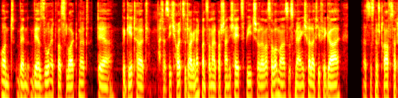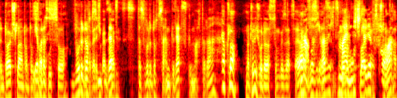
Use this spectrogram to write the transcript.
Und wenn wer so etwas leugnet, der begeht halt, was weiß ich, heutzutage nennt man es dann halt wahrscheinlich Hate Speech oder was auch immer. Es ist mir eigentlich relativ egal. Es ist eine Straftat in Deutschland und das ja, ist auch gut so. Wurde doch da zum Gesetz, das wurde doch zu einem Gesetz gemacht, oder? Ja klar, natürlich wurde das zum Gesetz. Ja, ja was, ich, was ich jetzt meine, stell dir vor,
